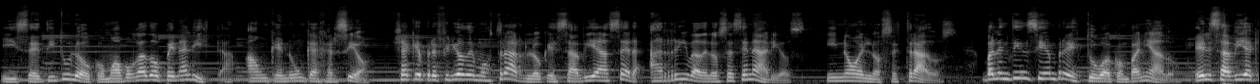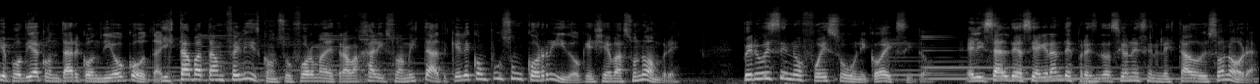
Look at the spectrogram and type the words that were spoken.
y se tituló como abogado penalista, aunque nunca ejerció, ya que prefirió demostrar lo que sabía hacer arriba de los escenarios y no en los estrados. Valentín siempre estuvo acompañado. Él sabía que podía contar con Diego Cota y estaba tan feliz con su forma de trabajar y su amistad que le compuso un corrido que lleva su nombre. Pero ese no fue su único éxito. Elizalde hacía grandes presentaciones en el estado de Sonora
